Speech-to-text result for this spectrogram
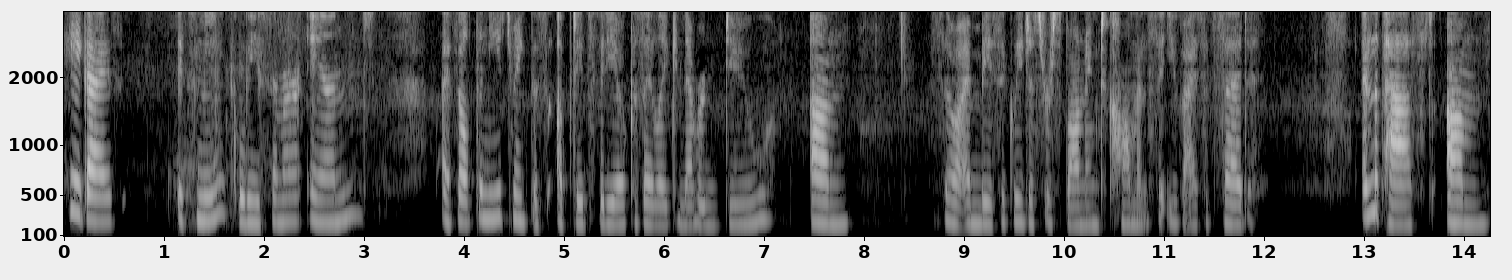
hey guys, it's me, Glee Simmer, and I felt the need to make this updates video because I like never do. Um, so I'm basically just responding to comments that you guys have said in the past. Um,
